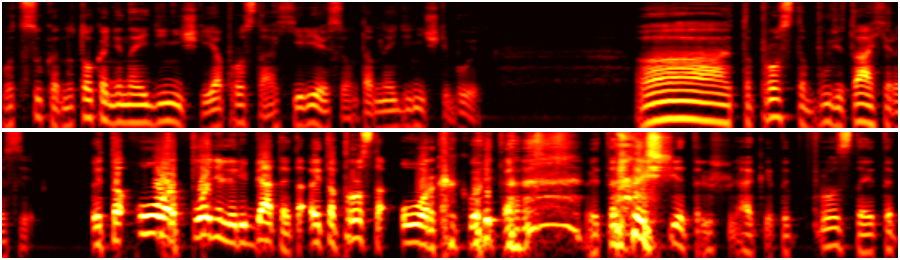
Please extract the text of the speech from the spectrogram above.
Вот, сука, ну только не на единичке. Я просто охерею, если он там на единичке будет. А, это просто будет ахер, если... Это ор, поняли, ребята? Это, это просто ор какой-то. Это вообще трешак. Это просто, это...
